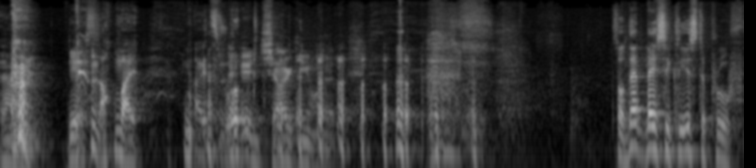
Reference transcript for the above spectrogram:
Um, yes, Now my my you're choking on it. So that basically is the proof.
